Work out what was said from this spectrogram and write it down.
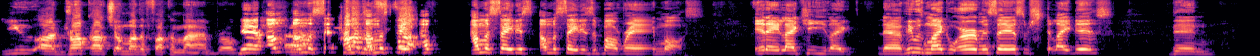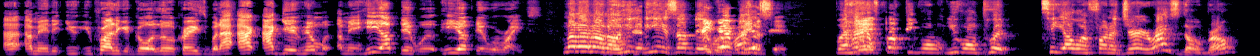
you are drunk out your motherfucking mind, bro. Yeah, I'm, Uh, I'm gonna say I'm, I'm gonna say I'm, I'm gonna say this I'm gonna say this about Randy Moss. It ain't like he like now if he was Michael Irvin saying some shit like this, then I, I mean you, you probably could go a little crazy. But I, I I give him I mean he up there with he up there with Rice. No, no, no, no. He, he is up there He with Rice. there. But how the fuck you gonna you gonna put T.O. in front of Jerry Rice though, bro?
